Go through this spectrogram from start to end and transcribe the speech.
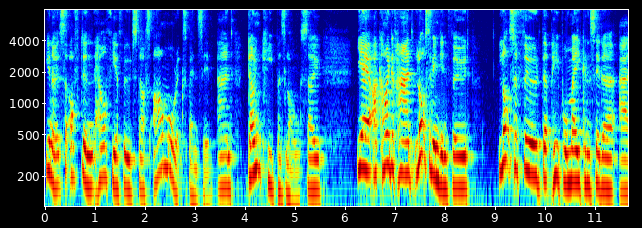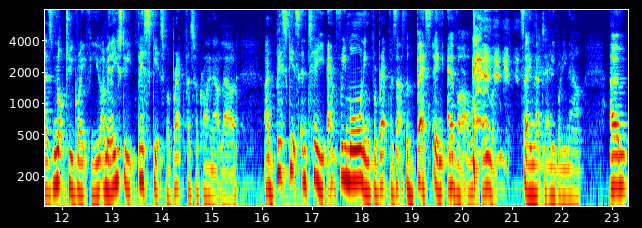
you know, so often healthier foodstuffs are more expensive and don't keep as long. So, yeah, I kind of had lots of Indian food, lots of food that people may consider as not too great for you. I mean, I used to eat biscuits for breakfast for crying out loud. I had biscuits and tea every morning for breakfast. That's the best thing ever. I wouldn't dream of saying that to anybody now. Um,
